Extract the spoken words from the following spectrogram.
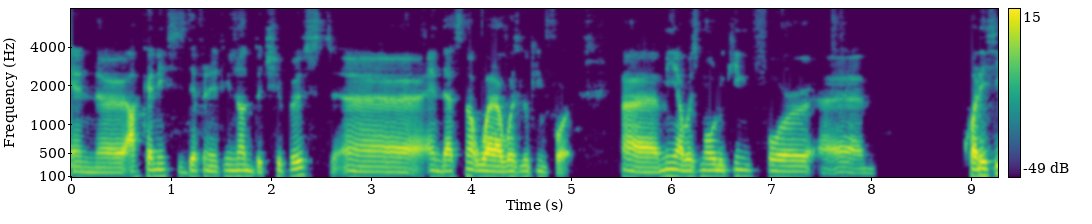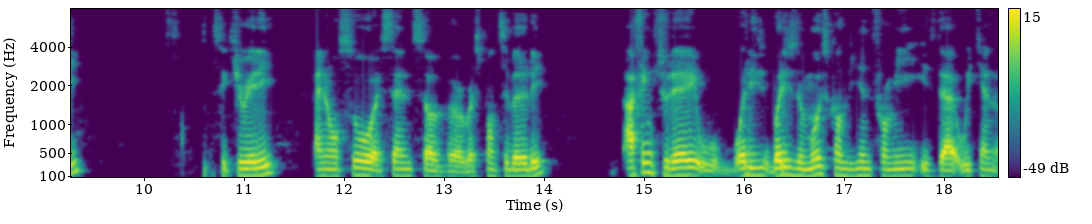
and uh, Arcanys is definitely not the cheapest, uh, and that's not what I was looking for. Uh, me, I was more looking for um, quality, security, and also a sense of uh, responsibility. I think today, what is what is the most convenient for me is that we can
